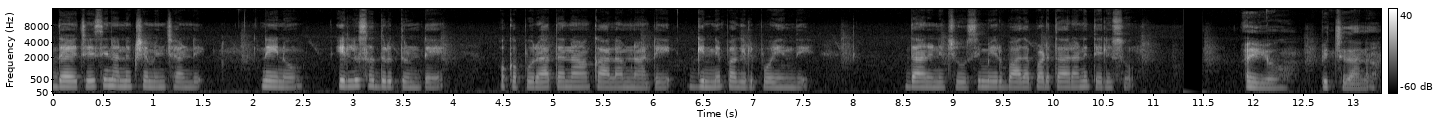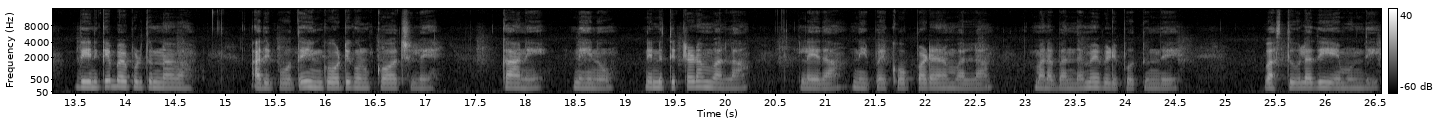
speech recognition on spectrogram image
దయచేసి నన్ను క్షమించండి. నేను ఇల్లు సదురుతుంటే ఒక పురాతన కాలం నాటి గిన్నె పగిలిపోయింది. దానిని చూసి మీరు బాధపడతారని తెలుసు. అయ్యో పిచ్చిదానా దీనికే భయపడుతున్నావా? అది పోతే ఇంకోటి కొనుక్కోవచ్చులే. కానీ నేను నిన్ను తిట్టడం వల్ల లేదా నీపై కోప్పడడం వల్ల మన బంధమే విడిపోతుంది. వస్తువులది ఏముంది?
